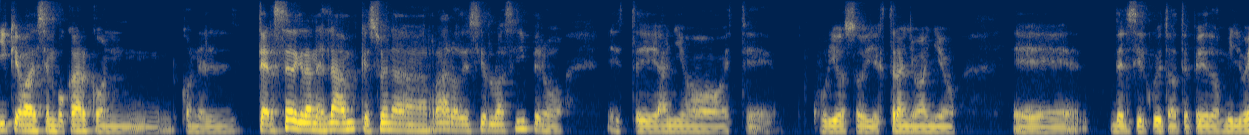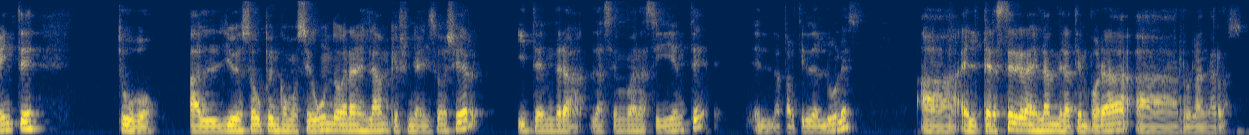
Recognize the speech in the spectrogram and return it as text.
y que va a desembocar con, el tercer Gran Slam, que suena raro decirlo así, pero este año, este curioso y extraño año eh, del circuito ATP 2020, tuvo al US Open como segundo Gran Slam que finalizó ayer y tendrá la semana siguiente, a partir del lunes, el tercer Gran Slam de la temporada a Roland Garros.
